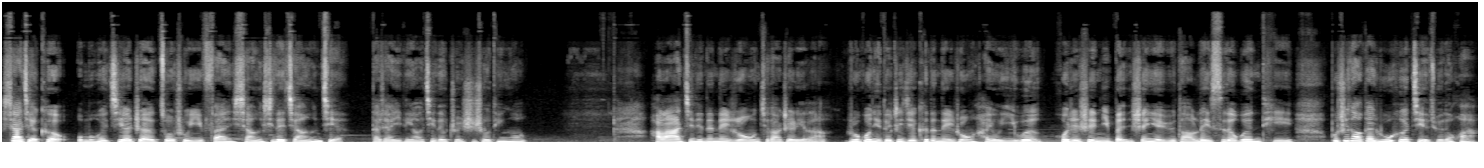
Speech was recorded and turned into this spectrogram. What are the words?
下节课我们会接着做出一番详细的讲解，大家一定要记得准时收听哦。好啦，今天的内容就到这里了。如果你对这节课的内容还有疑问，或者是你本身也遇到类似的问题，不知道该如何解决的话，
